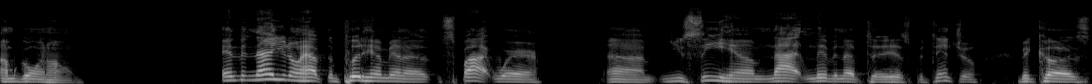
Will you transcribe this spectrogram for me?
I'm going home. And now you don't have to put him in a spot where um, you see him not living up to his potential because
